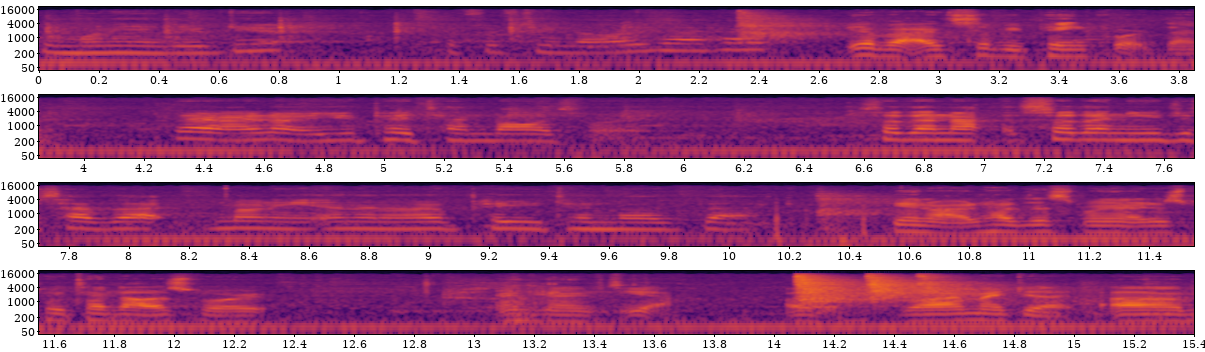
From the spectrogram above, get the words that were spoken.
The money I gave you? Fifteen dollars I had? Yeah, but I'd still be paying for it then. Yeah, I know. You pay ten dollars for it. So then, I, so then you just have that money, and then I would pay you ten dollars back. You know, I'd have this money. I just pay ten dollars for it, and then yeah. Okay, well, I might do that. Um,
